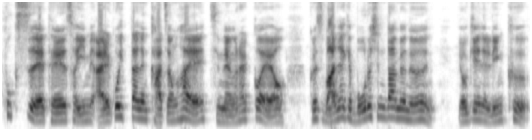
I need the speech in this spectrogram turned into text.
훅스에 대해서 이미 알고 있다는 가정하에 진행을 할 거예요. 그래서 만약에 모르신다면은 여기에 있는 링크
